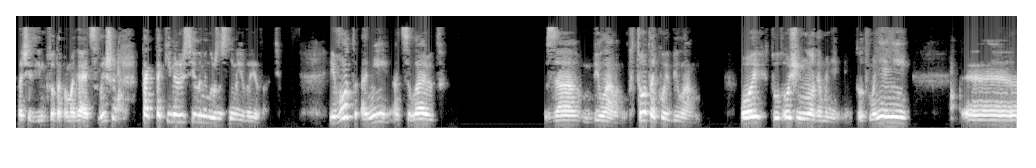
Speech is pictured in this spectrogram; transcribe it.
Значит, им кто-то помогает свыше. Так, такими же силами нужно с ними и воевать. И вот они отсылают за Биламом. Кто такой Билам? Ой, тут очень много мнений. Тут мнений э,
